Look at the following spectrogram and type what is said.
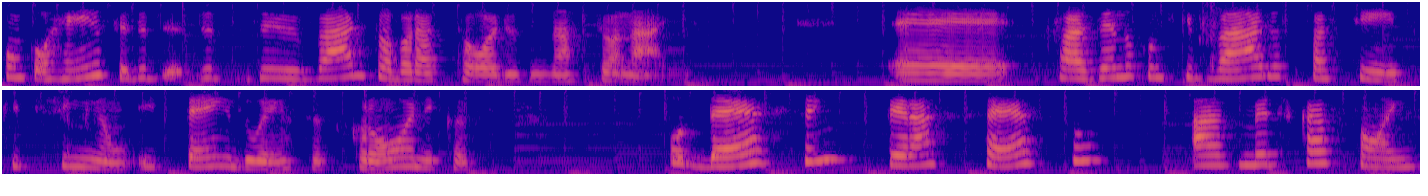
concorrência de, de, de vários laboratórios nacionais, é, fazendo com que vários pacientes que tinham e têm doenças crônicas pudessem ter acesso às medicações.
